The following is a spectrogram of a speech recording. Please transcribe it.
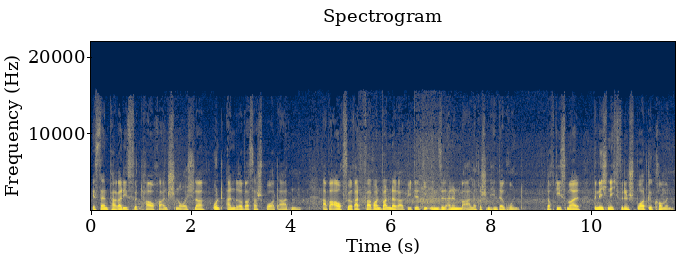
ist ein Paradies für Taucher und Schnorchler und andere Wassersportarten. Aber auch für Radfahrer und Wanderer bietet die Insel einen malerischen Hintergrund. Doch diesmal bin ich nicht für den Sport gekommen,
